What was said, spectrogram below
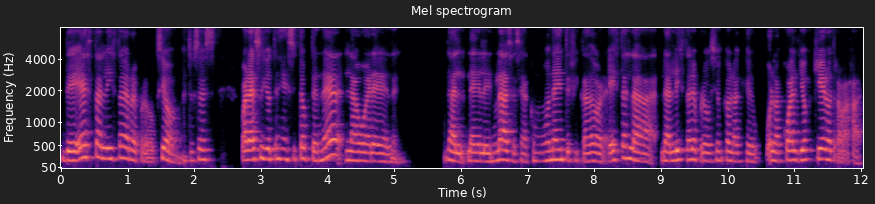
de esta lista de reproducción? Entonces, para eso yo necesito obtener la URL el enlace, o sea, como un identificador. Esta es la, la lista de reproducción con la, que, con la cual yo quiero trabajar.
